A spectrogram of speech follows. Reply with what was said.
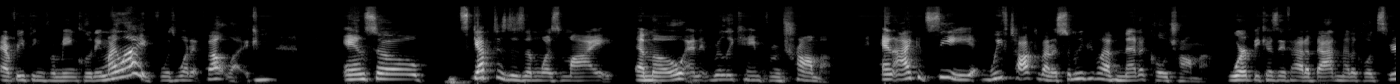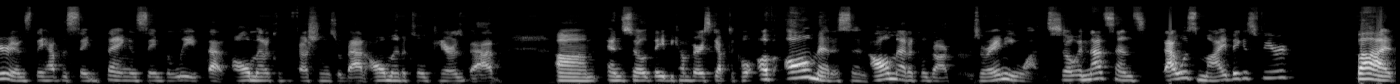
everything from me, including my life, was what it felt like. And so skepticism was my MO, and it really came from trauma. And I could see, we've talked about it. So many people have medical trauma where because they've had a bad medical experience, they have the same thing and same belief that all medical professionals are bad, all medical care is bad. Um, and so they become very skeptical of all medicine, all medical doctors or anyone. So in that sense, that was my biggest fear. But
